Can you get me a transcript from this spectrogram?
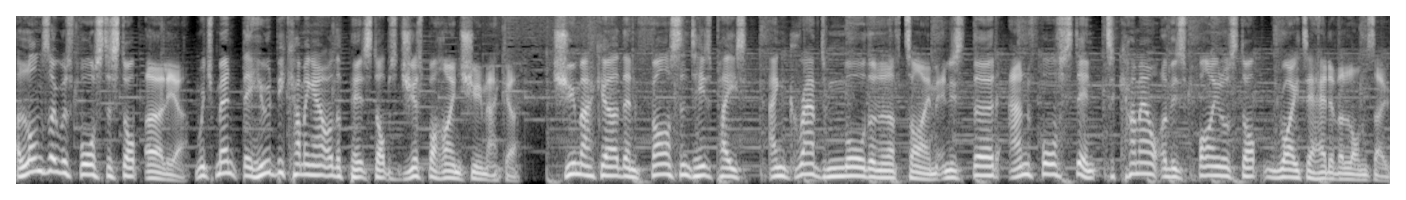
Alonso was forced to stop earlier, which meant that he would be coming out of the pit stops just behind Schumacher. Schumacher then fastened his pace and grabbed more than enough time in his third and fourth stint to come out of his final stop right ahead of Alonso.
